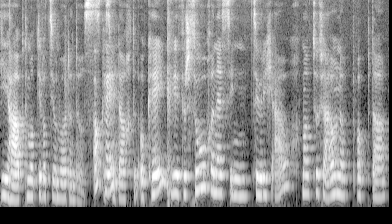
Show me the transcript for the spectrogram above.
die Hauptmotivation war dann das. Okay. Dass wir dachten, okay, wir versuchen es in Zürich auch, mal zu schauen, ob, ob da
